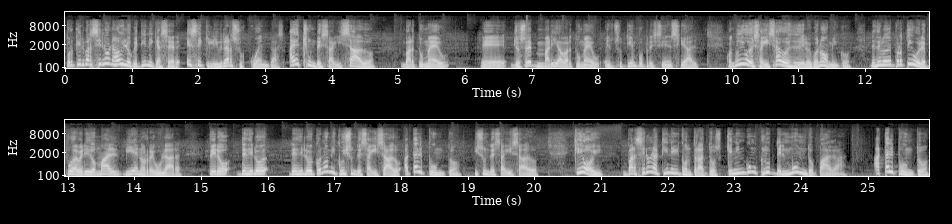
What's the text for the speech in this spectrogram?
Porque el Barcelona hoy lo que tiene que hacer es equilibrar sus cuentas. Ha hecho un desaguisado Bartumeu, eh, Josep María Bartumeu, en su tiempo presidencial. Cuando digo desaguisado es desde lo económico. Desde lo deportivo le puede haber ido mal, bien o regular, pero desde lo, desde lo económico hizo un desaguisado. A tal punto hizo un desaguisado que hoy Barcelona tiene contratos que ningún club del mundo paga. A tal punto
